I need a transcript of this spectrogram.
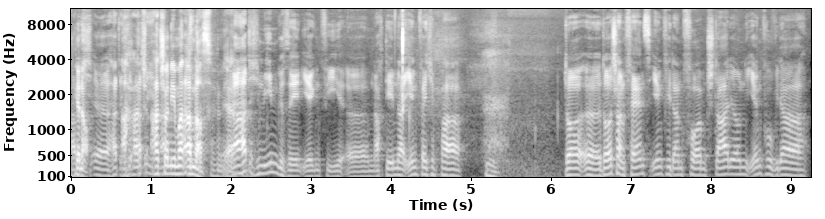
Hab Genau. Ich, äh, Ach, ich, hat- ich- hat schon jemand anders, ja. Ja. hatte ich ein Meme gesehen irgendwie, äh, nachdem da irgendwelche paar Do äh, Deutschland-Fans irgendwie dann vor dem Stadion irgendwo wieder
